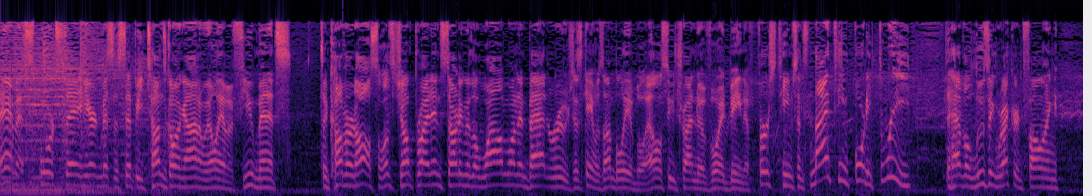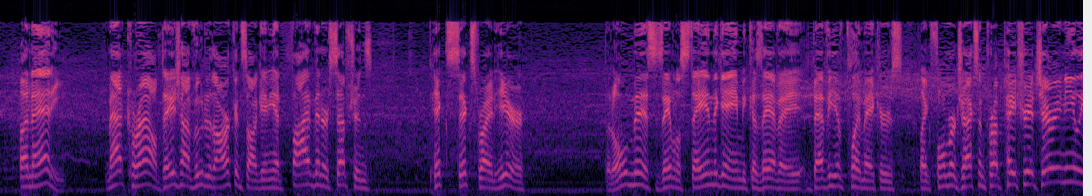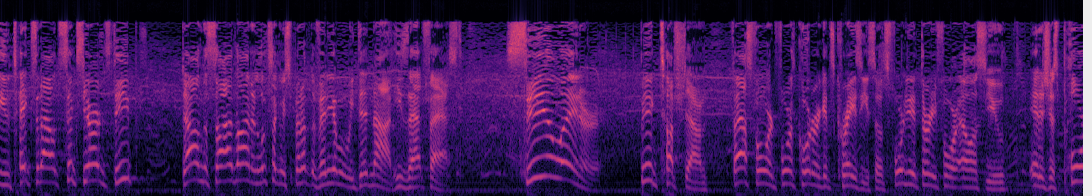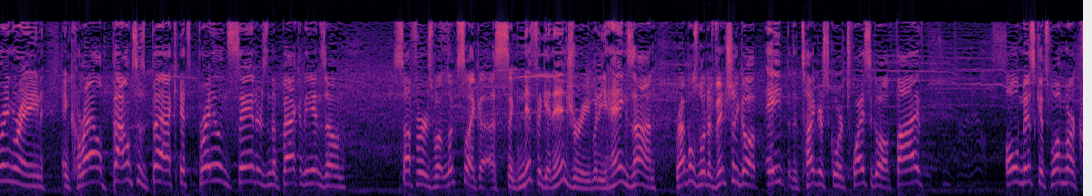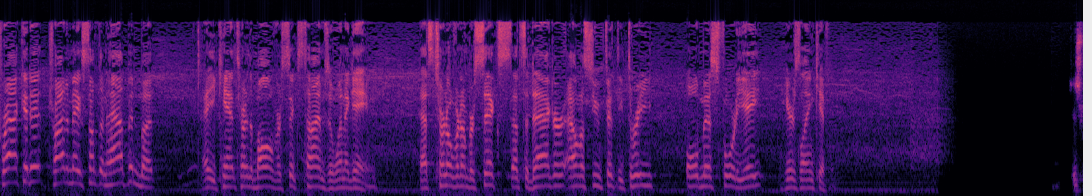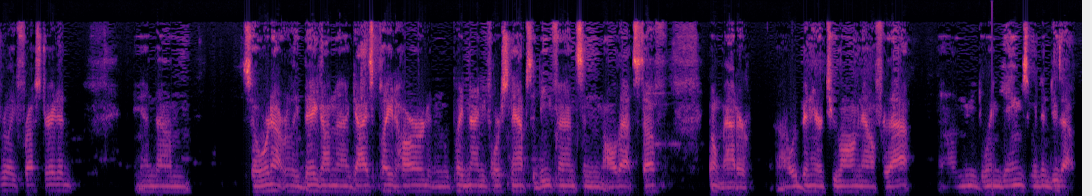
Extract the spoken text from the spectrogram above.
mammoth sports day here in Mississippi. Tons going on, and we only have a few minutes to cover it all. So let's jump right in, starting with a wild one in Baton Rouge. This game was unbelievable. LSU trying to avoid being the first team since 1943 to have a losing record following a natty. Matt Corral, deja vu to the Arkansas game. He had five interceptions, pick six right here. But Ole Miss is able to stay in the game because they have a bevy of playmakers like former Jackson Prep Patriot Jerrion Ealy, who takes it out six yards deep down the sideline. And it looks like we sped up the video, but we did not. He's that fast. See you later. Big touchdown. Fast forward, fourth quarter, it gets crazy. So it's 40 to 34 LSU. It is just pouring rain, and Corral bounces back, hits Braylon Sanders in the back of the end zone suffers what looks like a, a, significant injury, but he hangs on. Rebels would eventually go up eight, but the Tigers scored twice to go up five. Ole Miss gets one more crack at it, try to make something happen, but hey, you can't turn the ball over six times and win a game. That's turnover number six. That's the dagger. LSU 53, Ole Miss 48. Here's Lane Kiffin. Just really frustrated. And um, so we're not really big on uh, guys played hard and we played 94 snaps of defense and all that stuff. Don't matter. Uh, we've been here too long now for that. Um, we need to win games, and we didn't do that.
